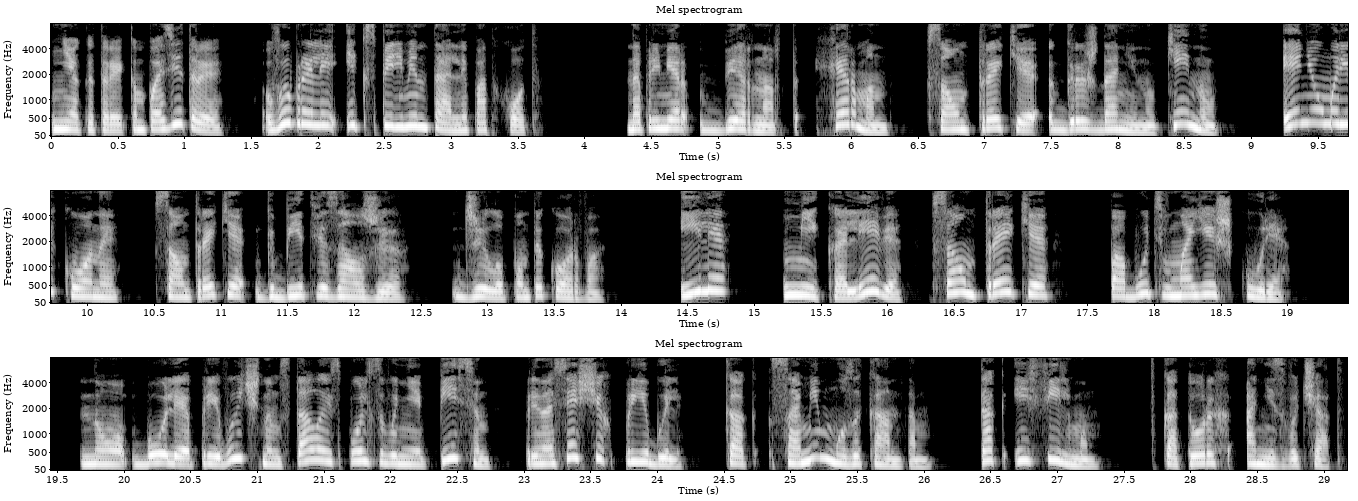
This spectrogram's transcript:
Некоторые композиторы выбрали экспериментальный подход. Например, Бернард Херман в саундтреке к «Гражданину Кейну», Энио Мариконе в саундтреке к «Битве за Алжир» Джило Понтекорво или Мика Леви в саундтреке «Побудь в моей шкуре». Но более привычным стало использование песен, приносящих прибыль как самим музыкантам, так и фильмам, в которых они звучат.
